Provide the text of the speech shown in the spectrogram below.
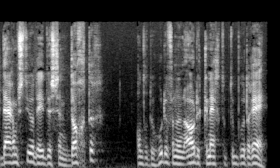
Daarom stuurde hij dus zijn dochter onder de hoede van een oude knecht op de boerderij.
